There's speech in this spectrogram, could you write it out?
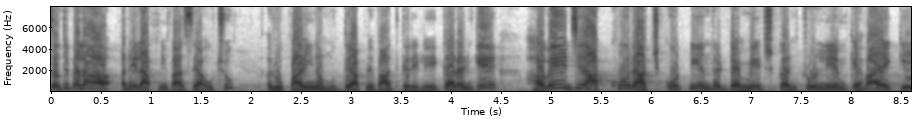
સૌથી પહેલાં અનિલ, આપની પાસે આવું છું. રૂપાણીના મુદ્દે આપણે વાત કરી લઈએ. કારણ કે હવે જે આખો રાજકોટની અંદર ડેમેજ કંટ્રોલની એમ કહેવાય કે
